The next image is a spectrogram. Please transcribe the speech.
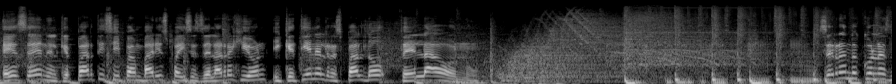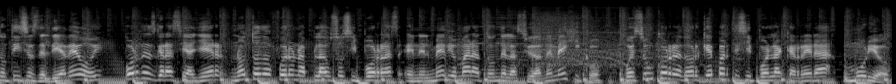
ese en el que participan varios países de la región y que tiene el respaldo de la ONU. Cerrando con las noticias del día de hoy, por desgracia ayer no todo fueron aplausos y porras en el medio maratón de la Ciudad de México, pues un corredor que participó en la carrera murió.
